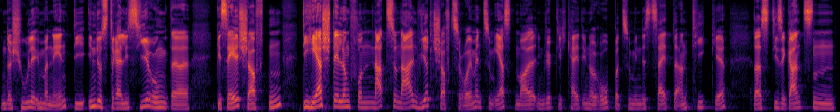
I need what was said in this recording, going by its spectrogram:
in der Schule immer nennt, die Industrialisierung der Gesellschaften, die Herstellung von nationalen Wirtschaftsräumen zum ersten Mal in Wirklichkeit in Europa, zumindest seit der Antike, dass diese ganzen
